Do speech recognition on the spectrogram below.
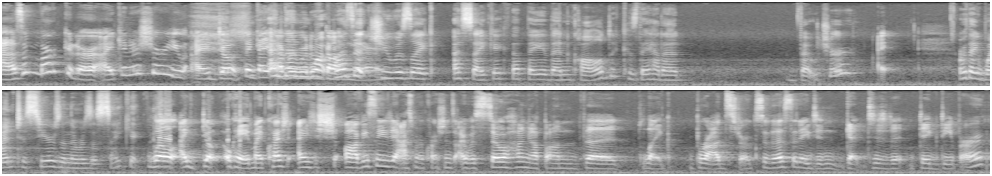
as a marketer, I can assure you, I don't think I And ever would have what gotten was there. it? She was like a psychic that they then called because they had a voucher, I- or they went to Sears and there was a psychic. there. Well, I don't. Okay, my question. I sh- obviously need to ask more questions. I was so hung up on the like broad strokes of this that I didn't get to d- dig deeper.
